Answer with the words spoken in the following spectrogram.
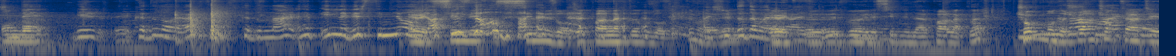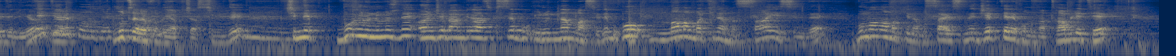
Şimdi Ondan bir e, kadın olarak kadınlar hep ille bir simli olacak, Evet, simli, olacak. simimiz olacak, parlaklığımız olacak değil mi? Ay, Öyle. şurada da var evet, herhalde? Evet, böyle simliler, parlaklar. Çok Hmm, moda, şu an çok tercih ediliyor. Ne taraf olacak Bu tarafını yapacağız şimdi. Hmm. Şimdi bu ürünümüz ne? Önce ben birazcık size bu üründen bahsedeyim. Bu nano makinamız sayesinde, bu nano makinamız sayesinde cep telefonuna, tablete,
